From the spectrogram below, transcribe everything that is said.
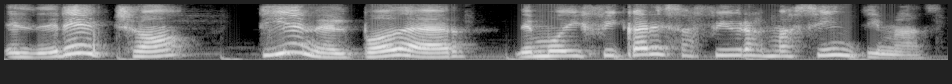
El derecho tiene el poder de modificar esas fibras más íntimas.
